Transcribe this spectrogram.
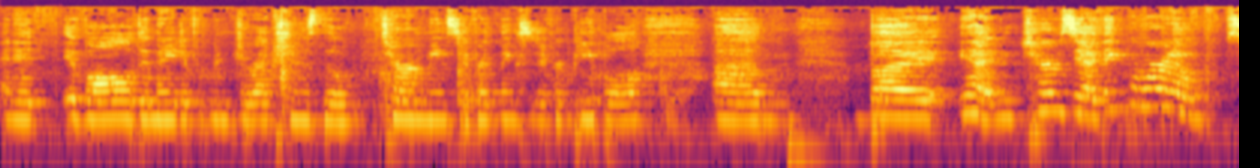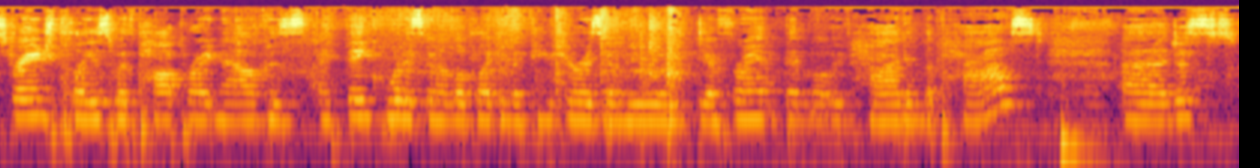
and it evolved in many different directions. The term means different things to different people. Um, but yeah, in terms, yeah, I think we're in a strange place with pop right now because I think what it's going to look like in the future is going to be really different than what we've had in the past. Uh, just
